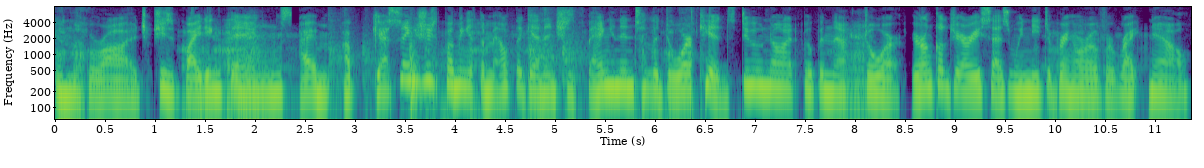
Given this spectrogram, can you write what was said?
in the garage. She's biting things. I'm guessing she's foaming at the mouth again and she's banging into the door. Kids, do not open that door. Your Uncle Jerry says we need to bring her over right now.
